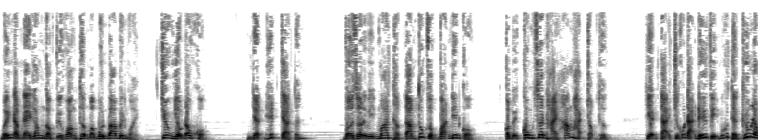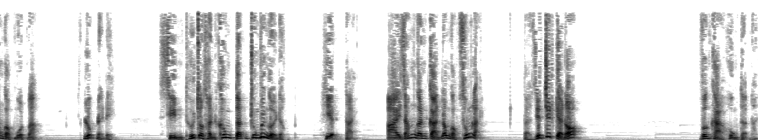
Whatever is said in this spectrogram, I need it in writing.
Mấy năm nay Long Ngọc vì Hoàng thượng mà buôn ba bên ngoài, Chịu nhiều đau khổ. Nhận hết trả tấn. Vừa rồi lại bị ma thập tam thúc giục vạn niên cổ, Còn bị cung Sơn Hải hãm hại trọng thương. Hiện tại chỉ có đại đế vị mới có thể cứu Long Ngọc một mạng. Lúc này đây, Xin thứ cho thần không tận chung với người được Hiện tại, Ai dám ngăn cản Long Ngọc sống lại? Ta giết chết kẻ đó. Vương Khả hung tận nói.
